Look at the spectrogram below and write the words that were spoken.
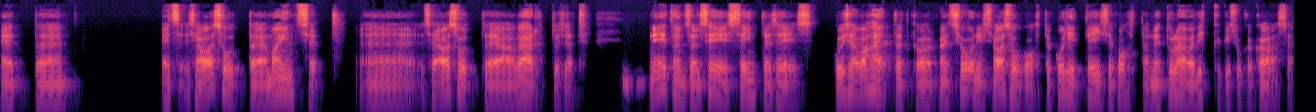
et äh, et see, asutaja mindset, äh, see asutaja väärtused, mhm. need on seal sees, seinte sees. kui sa vahetad ka organisatsioonis asukohta, kolid teise kohta, need tulevad ikkagi sinuga kaasa.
